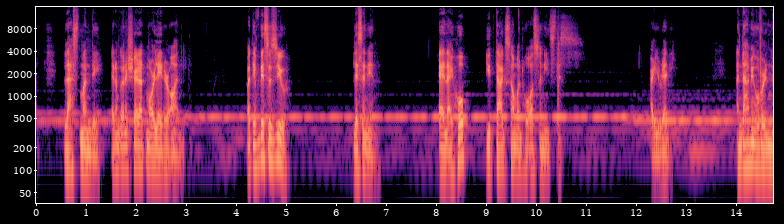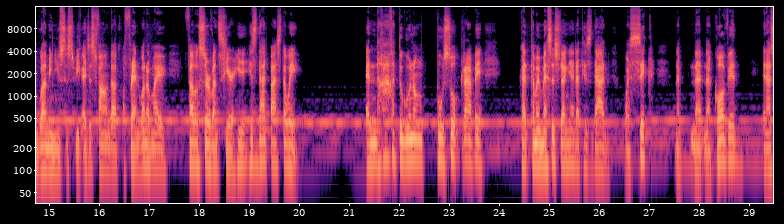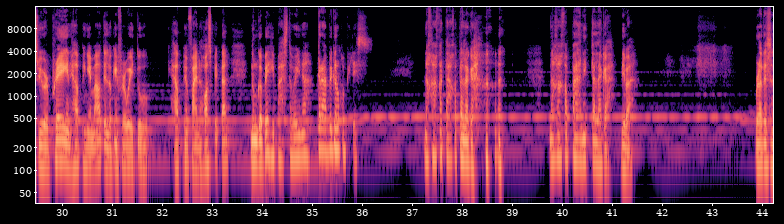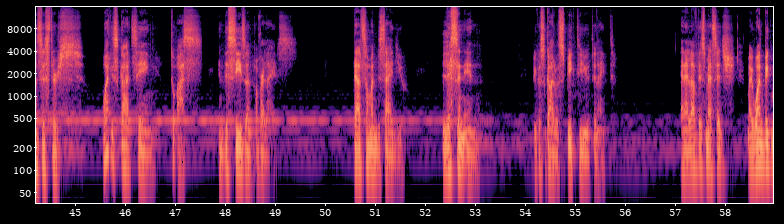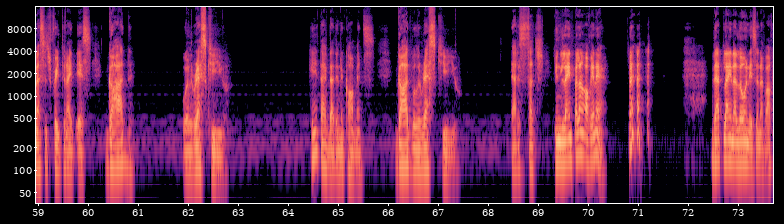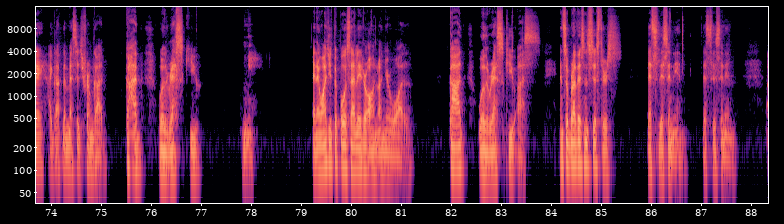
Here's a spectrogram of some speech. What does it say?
last Monday, and I'm going to share that more later on. But if this is you, listen in. And I hope you tag someone who also needs this. Are you ready? Ang daming overwhelming news this week. I just found out a friend, one of my fellow servants here, he, his dad passed away. And nakakatugo ng puso. Grabe. Kami message lang niya that his dad was sick, na, na, na COVID. And as we were praying and helping him out and looking for a way to help him find a hospital, nung gabi, he passed away na. Grabe, ganun kabilis. Nakakatakot talaga. Nakakapanik talaga, di ba? Brothers and sisters, what is God saying to us in this season of our lives? Tell someone beside you, listen in, because God will speak to you tonight. And I love this message. My one big message for you tonight is God will rescue you. Can you type that in the comments? God will rescue you. That is such, yung line okay na eh. that line alone is enough. Okay, I got the message from God. God will rescue me. And I want you to post that later on on your wall. God will rescue us. And so, brothers and sisters, let's listen in. Let's listen in.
